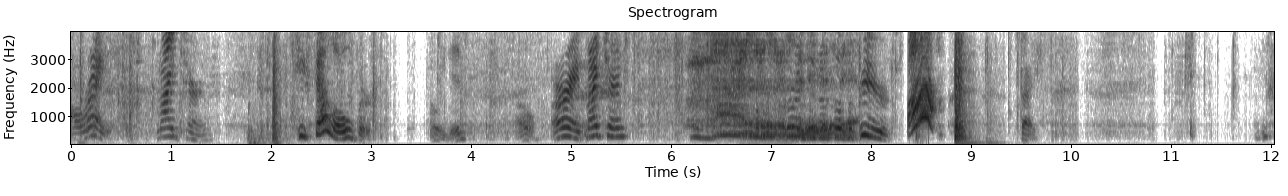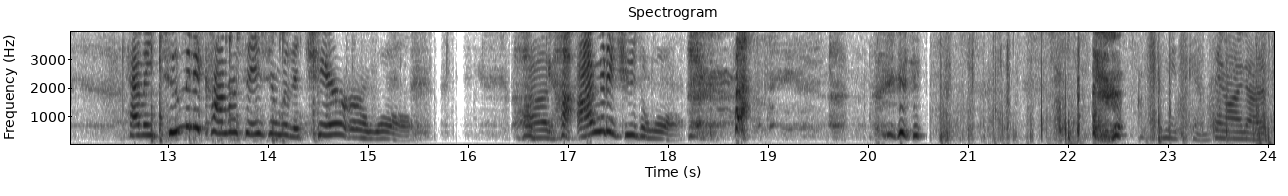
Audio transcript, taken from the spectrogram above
All right. My turn. He fell over. Oh, he did. Oh. All right. My turn. Ah! Sorry. Have a two-minute conversation with a chair or a wall. Oh, Uh, I'm gonna choose a wall. Give me the camera. Hang on, I got it.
